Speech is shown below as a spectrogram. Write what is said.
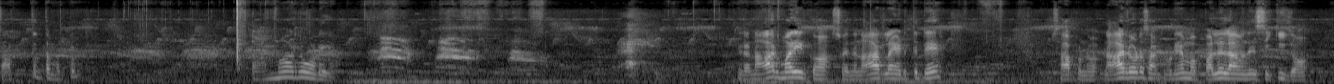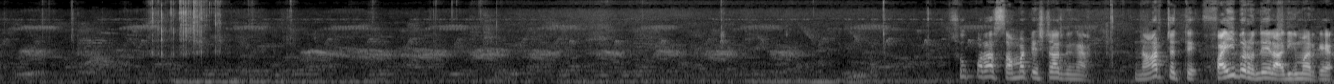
சத்தத்தை மட்டும் டமாரும் உடையும் நார் மாதிரி இருக்கும். ஸோ இந்த நார்லாம் எடுத்துகிட்டு சாப்பிடணும். நாரோட சாப்பிட்டு போனீங்கன்னா நம்ம பல்லுலாம் வந்து சிக்கிக்கும். சூப்பராக செம்ம டேஸ்ட்டாக இருக்குங்க. நார்ச்சத்து ஃபைபர் வந்து இதில் அதிகமாக இருக்குது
